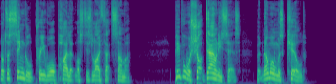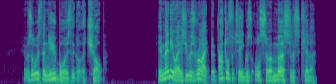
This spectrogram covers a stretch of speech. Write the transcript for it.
not a single pre war pilot lost his life that summer. People were shot down, he says, but no one was killed. It was always the new boys that got the chop. In many ways, he was right, but battle fatigue was also a merciless killer.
